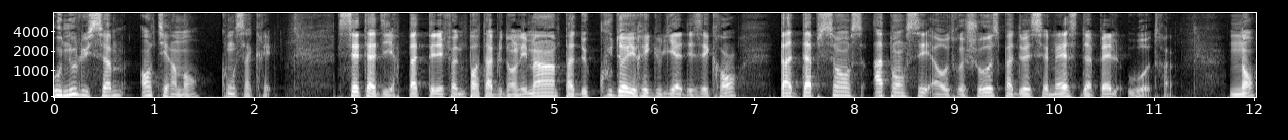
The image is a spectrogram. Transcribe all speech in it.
où nous lui sommes entièrement consacrés. C'est-à-dire pas de téléphone portable dans les mains, pas de coup d'œil régulier à des écrans, pas d'absence à penser à autre chose, pas de SMS, d'appel ou autre. Non,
